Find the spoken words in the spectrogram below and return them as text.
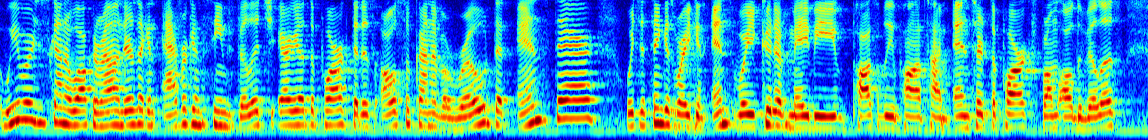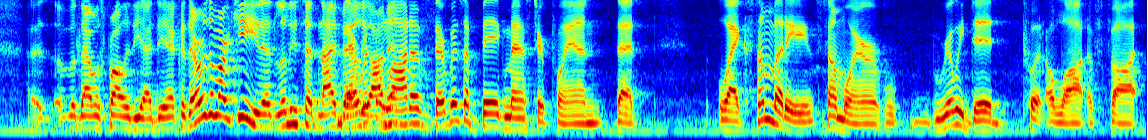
we were just kind of walking around. There's like an African themed village area at the park that is also kind of a road that ends there, which I think is where you can end, where you could have maybe possibly upon a time entered the park from all the villas. Uh, that was probably the idea because there was a marquee that literally said Knight Valley. there was a lot it. of there was a big master plan that like somebody somewhere really did put a lot of thought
